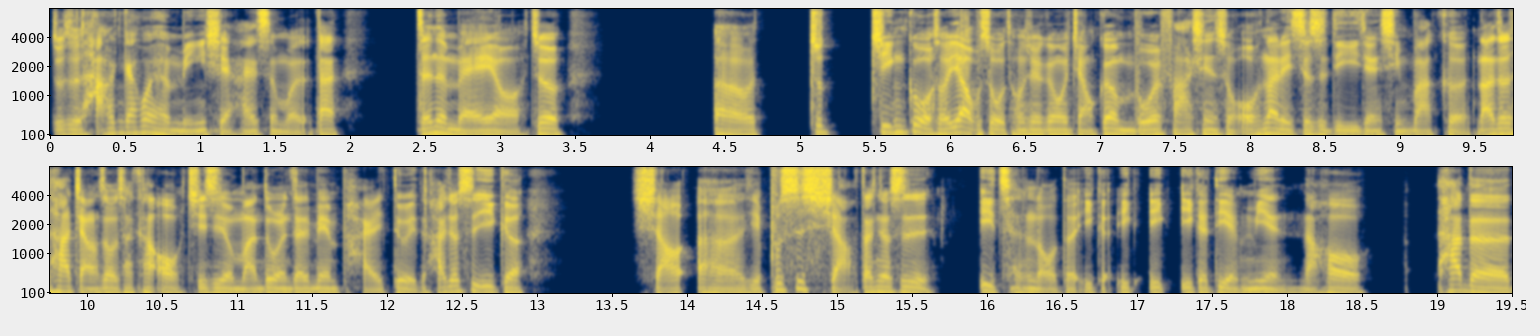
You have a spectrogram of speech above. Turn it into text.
就是它应该会很明显还是什么的，但真的没有，就呃。就经过的时候，要不是我同学跟我讲，我根本不会发现说，哦，那里就是第一间星巴克。然后就是他讲的时候，我才看，哦，其实有蛮多人在那边排队的。它就是一个小，呃，也不是小，但就是一层楼的一个一一一个店面。然后它的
